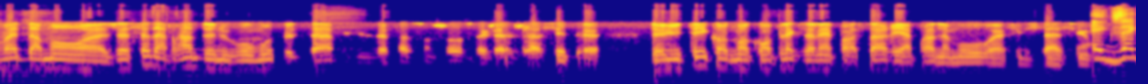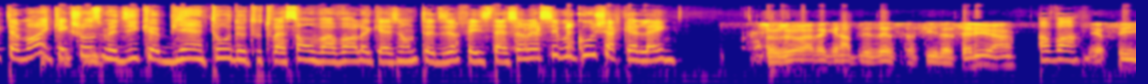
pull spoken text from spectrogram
va être dans mon. Euh, j'essaie d'apprendre de nouveaux mots tout le temps, puis de façon de choses. J'essaie de de lutter contre mon complexe de l'imposteur et apprendre le mot euh, félicitations. Exactement. Et quelque chose me dit que bientôt, de toute façon, on va avoir l'occasion de te dire félicitations. Merci beaucoup, cher collègue. Toujours avec grand plaisir, Sophie. Salut, hein? Au revoir. Merci.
